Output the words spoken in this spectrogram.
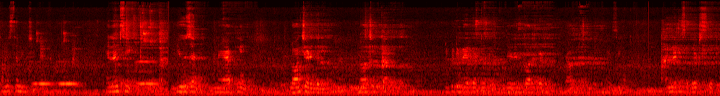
సంస్థ నుంచి ఎన్ఎంసి యూజర్ అనే యాప్ని లాంచ్ చేయడం జరిగింది. లాంచింగ్ కానీ డిప్యూటీ మేయర్ గారితో కార్పొరేటర్ రామకృష్ణ గారితో ఎస్సీ అన్నిటి సెక్రటరీస్ తోటి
